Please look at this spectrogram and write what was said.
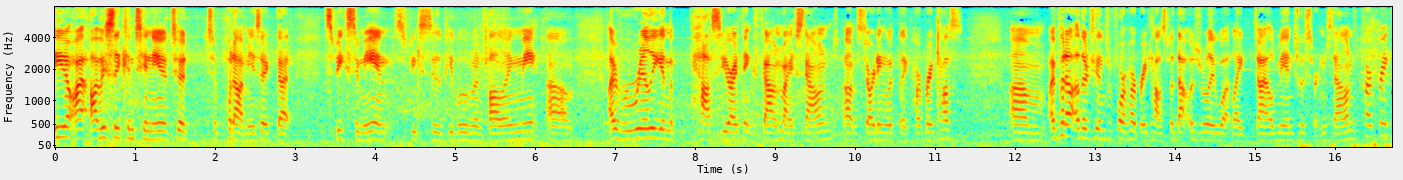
you know, I obviously continue to to put out music that speaks to me and speaks to the people who've been following me. Um, I've really, in the past year, I think, found my sound. Um, starting with like Heartbreak House. Um, I put out other tunes before Heartbreak House, but that was really what like dialed me into a certain sound. Heartbreak.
